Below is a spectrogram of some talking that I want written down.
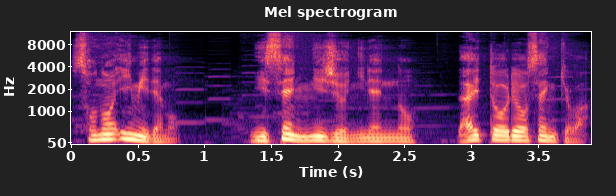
その意味でも、2022年の大統領選挙は、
